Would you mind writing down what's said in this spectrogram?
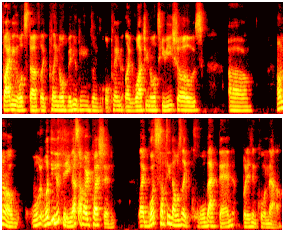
finding old stuff, like playing old video games, like or playing like watching old TV shows. Um, I don't know. What, what do you think? That's a hard question. Like, what's something that was like cool back then but isn't cool now?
